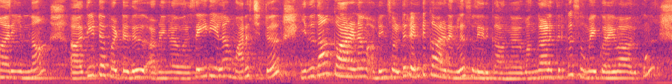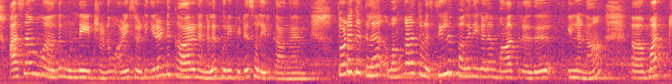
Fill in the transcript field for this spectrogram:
மாதிரியும் தான் தீட்டப்பட்டது அப்படிங்கிற ஒரு செய்தியெல்லாம் மறைச்சிட்டு இதுதான் காரணம் அப்படின்னு சொல்லிட்டு ரெண்டு காரணங்களை சொல்லியிருக்காங்க. வங்காளத்திற்கு சுமை குறைவாக இருக்கும் அசாம் வந்து முன்னேற்றணும் அப்படின்னு சொல்லிட்டு இரண்டு காரணங்களை குறிப்பிட்டு சொல்லியிருக்காங்க. தொடக்கத்தில் வங்காளத்தோட சில பகுதிகளை மாற்றுறது இல்லைன்னா மற்ற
